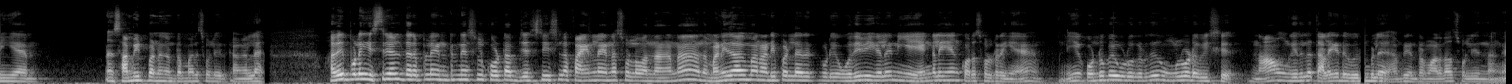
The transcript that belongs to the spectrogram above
நீங்கள் சப்மிட் பண்ணுங்கன்ற மாதிரி சொல்லியிருக்காங்கல்ல. அதே போல் இஸ்ரேல் தரப்பில் இன்டர்நேஷ்னல் கோர்ட் ஆஃப் ஜஸ்டிஸில் ஃபைனலாக என்ன சொல்ல வந்தாங்கன்னா அந்த மனிதாபிமான அடிப்படையில் இருக்கக்கூடிய உதவிகளை நீங்கள் எங்களை ஏன் குறை சொல்கிறீங்க நீங்கள் கொண்டு போய் கொடுக்குறது உங்களோட விஷ் நான் உங்கள் இதில் தலையிட விரும்பலை அப்படின்ற மாதிரி தான் சொல்லியிருந்தாங்க.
